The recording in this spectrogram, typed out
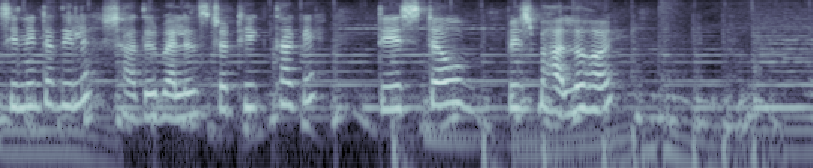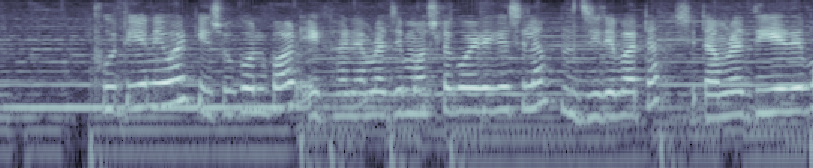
চিনিটা দিলে স্বাদের ব্যালেন্সটা ঠিক থাকে, টেস্টটাও বেশ ভালো হয়। ফুটিয়ে নেওয়ার কিছুক্ষণ পর এখানে আমরা যে মশলা করে রেখেছিলাম, জিরে বাটা, সেটা আমরা দিয়ে দেব।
